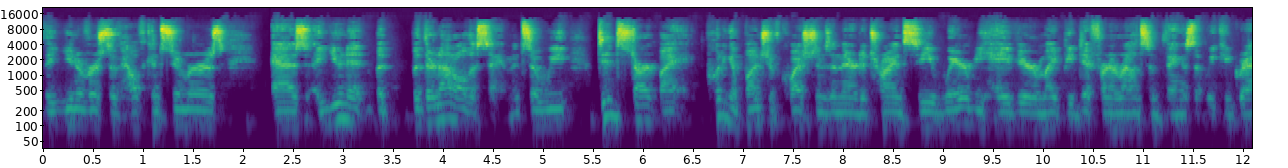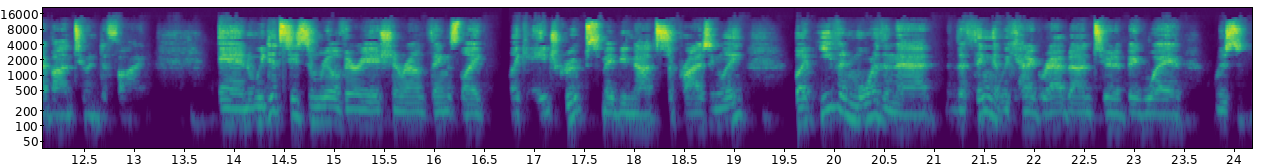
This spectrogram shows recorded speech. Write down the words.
the universe of health consumers as a unit, but but they're not all the same. And so we did start by putting a bunch of questions in there to try and see where behavior might be different around some things that we could grab onto and define. And we did see some real variation around things like like age groups, maybe not surprisingly. But even more than that, the thing that we kind of grabbed onto in a big way was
